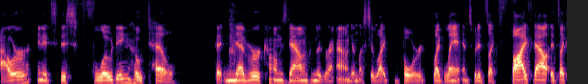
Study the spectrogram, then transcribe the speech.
power and it's this floating hotel that never comes down from the ground unless it like board like lands. But it's like 5000 it's like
